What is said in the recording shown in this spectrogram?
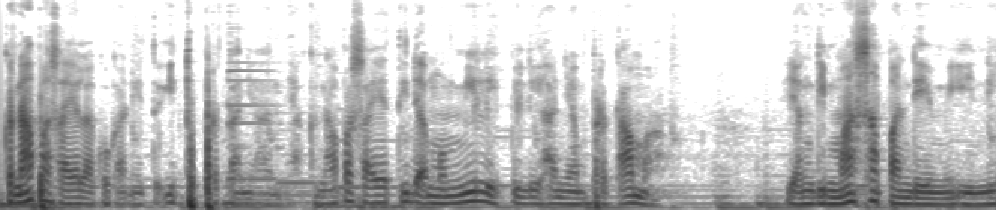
Kenapa saya lakukan itu? Itu pertanyaannya. Kenapa saya tidak memilih pilihan yang pertama, yang di masa pandemi ini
